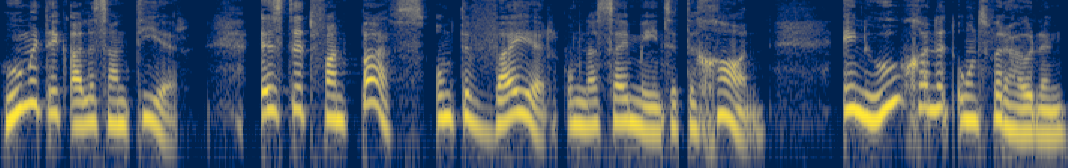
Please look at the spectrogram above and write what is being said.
Hoe moet ek alles hanteer? Is dit van pas om te weier om na sy mense te gaan? En hoe gaan dit ons verhouding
